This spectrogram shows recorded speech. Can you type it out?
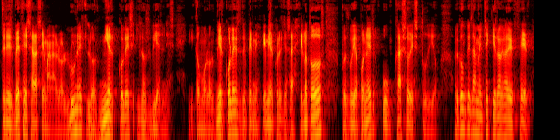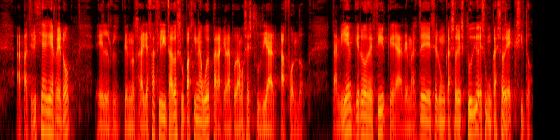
tres veces a la semana, los lunes, los miércoles y los viernes. Y como los miércoles, depende de qué miércoles, ya sabes que no todos, pues voy a poner un caso de estudio. Hoy concretamente quiero agradecer a Patricia Guerrero el que nos haya facilitado su página web para que la podamos estudiar a fondo. También quiero decir que además de ser un caso de estudio, es un caso de éxito.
